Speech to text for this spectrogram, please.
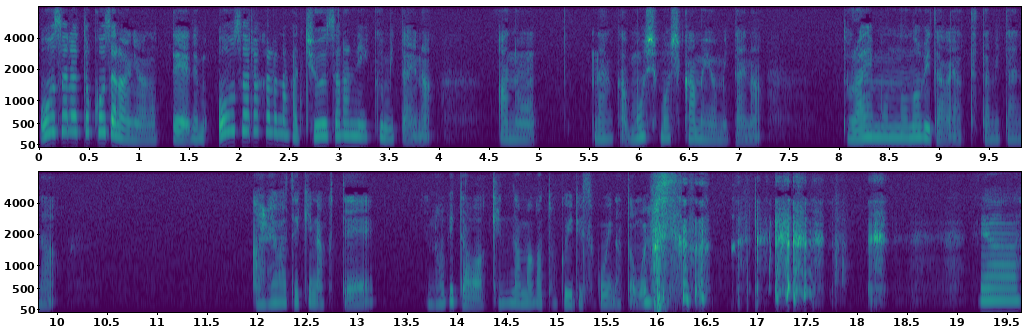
大皿と小皿には乗ってでも大皿からなんか中皿に行くみたいなあのなんか「もしもし亀よ」みたいなドラえもんののび太がやってたみたいなあれはできなくてのび太はけん玉が得意ですごいなと思いました。いや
